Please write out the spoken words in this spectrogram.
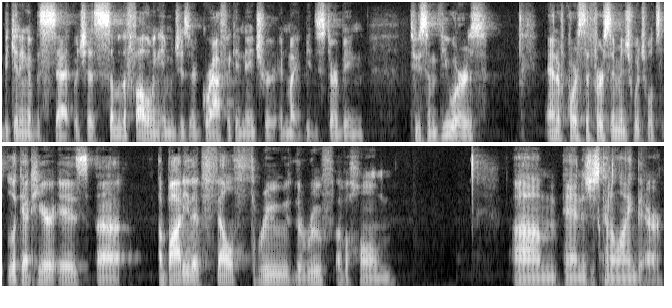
beginning of the set, which says some of the following images are graphic in nature and might be disturbing to some viewers. And of course, the first image which we'll look at here is uh, a body that fell through the roof of a home um, and is just kind of lying there.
